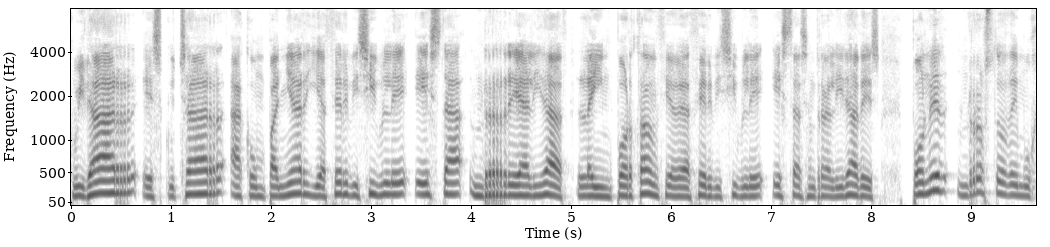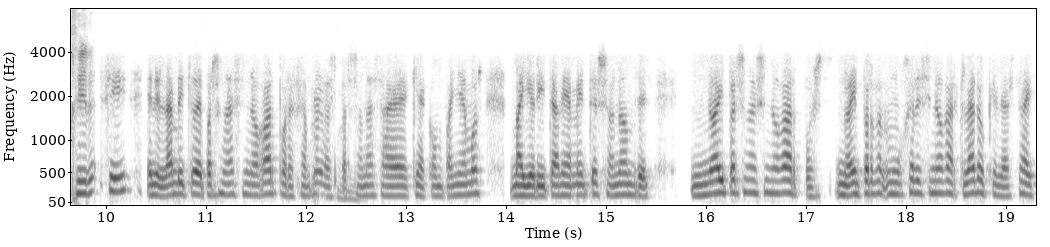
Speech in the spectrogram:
Cuidar, escuchar, acompañar y hacer visible esta realidad, la importancia de hacer visible estas realidades, poner rostro de mujer. Sí, en el ámbito de personas sin hogar, por ejemplo, las personas que acompañamos mayoritariamente son hombres. ¿No hay personas sin hogar? Pues no hay mujeres sin hogar, claro que las hay.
